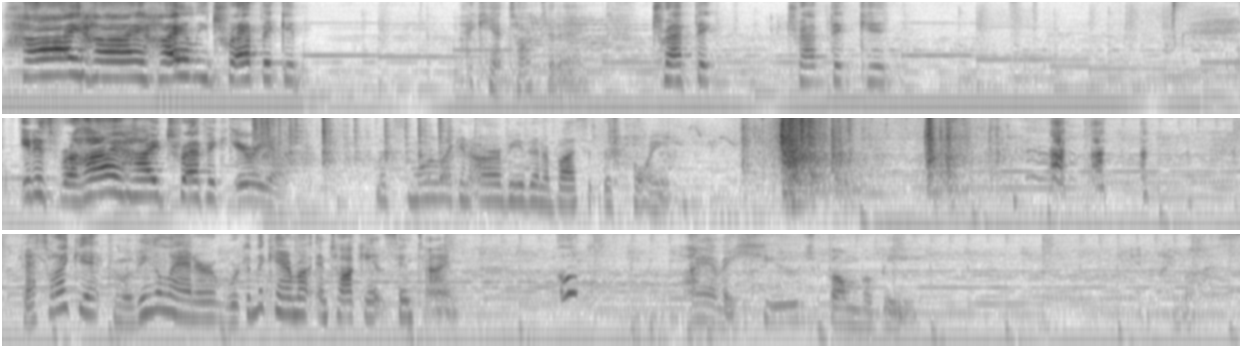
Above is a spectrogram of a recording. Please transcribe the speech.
high, high, highly trafficked, I can't talk today. Traffic, traffic. trafficked it is for high, high traffic area. Looks more like an RV than a bus at this point. That's what I get for moving a ladder, working the camera, and talking at the same time. Oops. I have a huge bumblebee in my bus.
